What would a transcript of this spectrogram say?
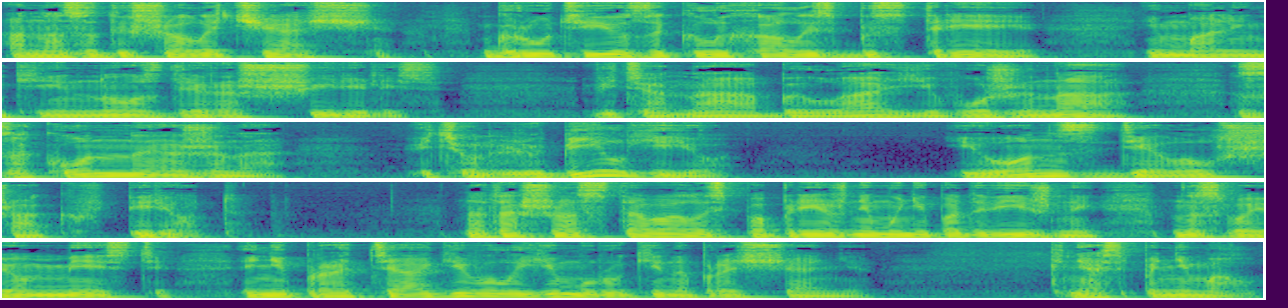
она задышала чаще, грудь ее заколыхалась быстрее, и маленькие ноздри расширились. Ведь она была его жена, законная жена, ведь он любил ее. И он сделал шаг вперед. Наташа оставалась по-прежнему неподвижной на своем месте и не протягивала ему руки на прощание. Князь понимал,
